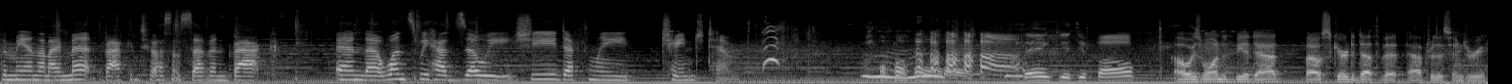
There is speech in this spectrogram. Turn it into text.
the man that I met back in 2007 back. And uh, once we had Zoe, she definitely changed him. Thank you. Did you fall? I always wanted to be a dad, but I was scared to death of it after this injury.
